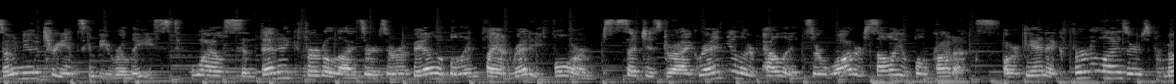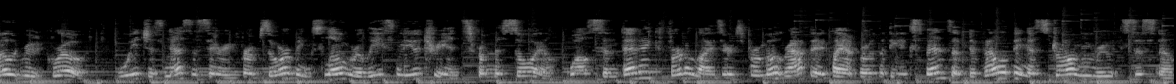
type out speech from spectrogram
so nutrients can be released, while synthetic fertilizers are available in plant-ready forms, such as dry granular pellets or water-soluble products. Organic fertilizers promote root growth, which is necessary for absorbing slow-release nutrients from the soil, while synthetic fertilizers promote rapid plant growth at the expense of developing a strong root system.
